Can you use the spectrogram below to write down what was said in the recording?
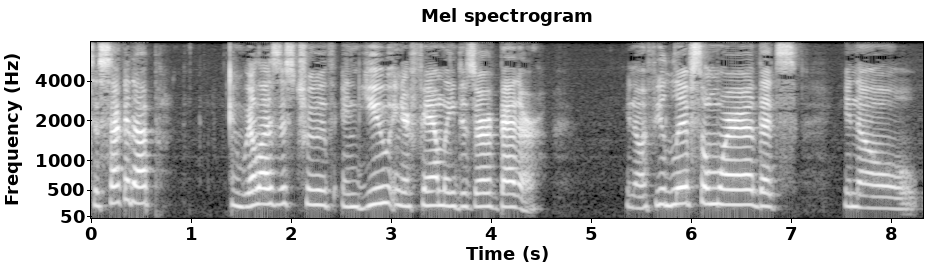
to suck it up realize this truth and you and your family deserve better. You know, if you live somewhere that's, you know,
